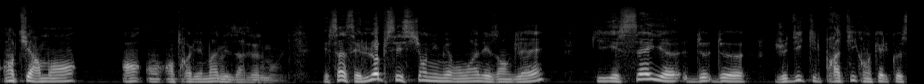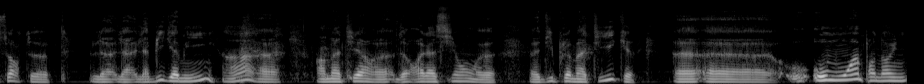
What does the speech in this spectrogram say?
entièrement en- en- entre les mains Oui, des Allemands. oui. Et ça, c'est l'obsession numéro un des Anglais qui essayent de. de- je dis qu'ils pratiquent en quelque sorte euh, la, la- la bigamie hein, euh, en matière euh, de relations euh, diplomatiques, au, au moins pendant une,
